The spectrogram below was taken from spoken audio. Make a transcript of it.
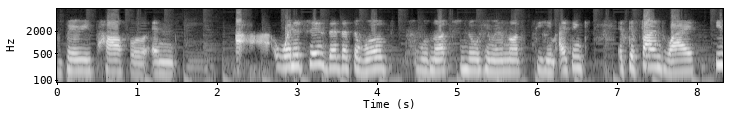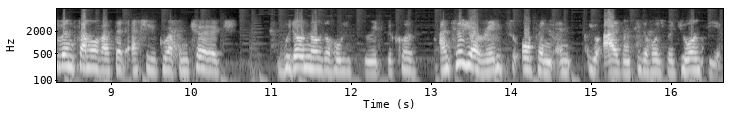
very powerful. And when it says that, that the world will not know him and not see him, I think it defines why even some of us that actually grew up in church, we don't know the Holy Spirit because until you are ready to open and your eyes and see the Holy Spirit, you won't see it.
